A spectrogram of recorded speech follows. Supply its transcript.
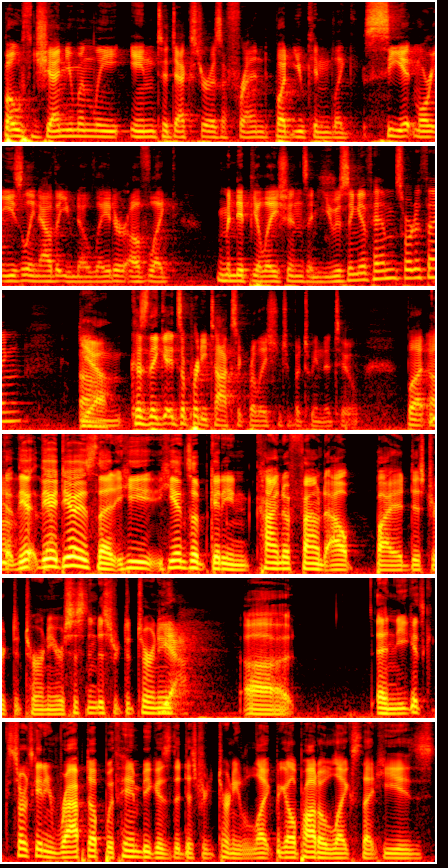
both genuinely into Dexter as a friend, but you can like see it more easily now that you know later of like manipulations and using of him, sort of thing. Yeah. because they get it's a pretty toxic relationship between the two. But um, Yeah, the the idea is that he he ends up getting kind of found out by a district attorney or assistant district attorney. yeah, Uh, and he gets starts getting wrapped up with him because the district attorney like Miguel Prado likes that he is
